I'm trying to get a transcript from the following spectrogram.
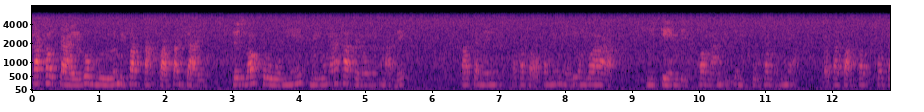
ถ้าเข้าใจร่วมมือและมีความตั้งความตั้งใจ โดยเฉพาะครูนี้ไม่รู้นะถ้าเป็นโรงเรียนขนาดเล็กเขาจะเน้นสพทเขาเน้นในเรื่องว่ามีเกณฑ์เด็กเท่านั้นถึงจะมีครูเท่านี้เนี่ย แต่ถ้าความเข้าใจ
